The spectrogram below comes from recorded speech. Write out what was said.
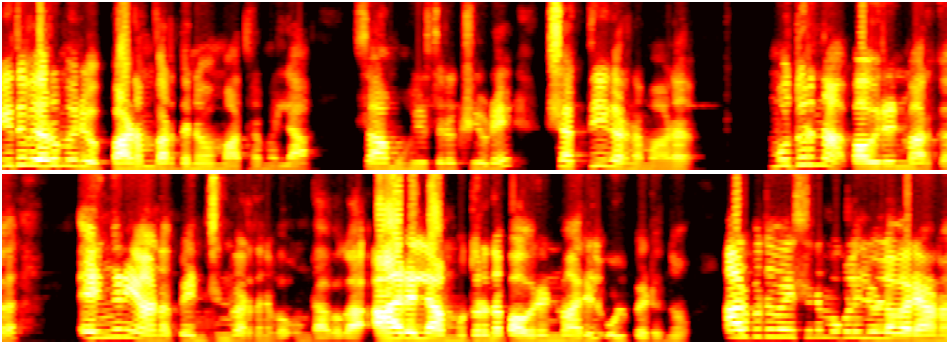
ഇത് വെറും ഒരു പണം വർധനവ് മാത്രമല്ല സാമൂഹ്യ സുരക്ഷയുടെ ശക്തീകരണമാണ്. മുതിർന്ന പൗരന്മാർക്ക് എങ്ങനെയാണ് പെൻഷൻ വർധനവ് ഉണ്ടാവുക? ആരെല്ലാം മുതിർന്ന പൗരന്മാരിൽ ഉൾപ്പെടുന്നു? അറുപത് വയസ്സിന് മുകളിലുള്ളവരാണ്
